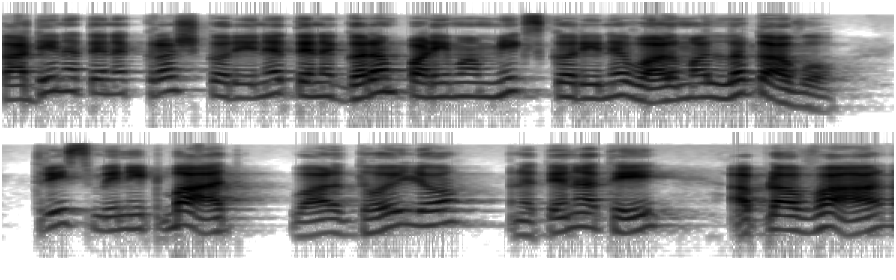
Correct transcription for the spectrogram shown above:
કાઢીને તેને ક્રશ કરીને તેને ગરમ પાણીમાં મિક્સ કરીને વાળમાં લગાવો. ત્રીસ મિનિટ બાદ વાળ ધોઈ લો અને તેનાથી આપણા વાળ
